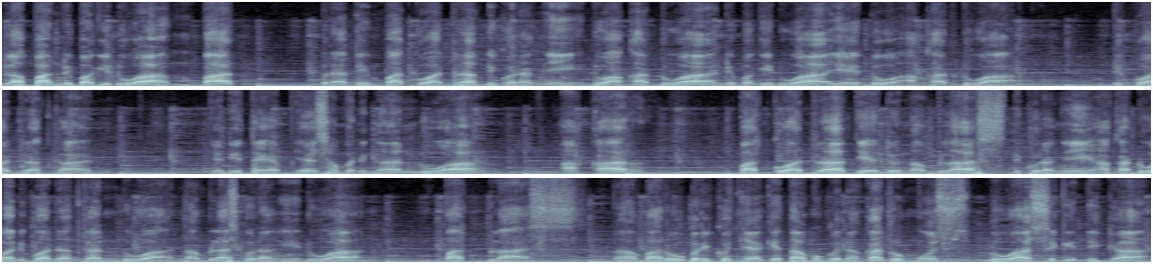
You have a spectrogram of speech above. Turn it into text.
8 dibagi 2 4 berarti 4 kuadrat dikurangi 2 akar 2 dibagi 2 yaitu akar 2 dikuadratkan. Jadi TF nya sama dengan 2 akar 4 kuadrat yaitu 16 dikurangi akar 2 dikuadratkan 2 16 kurangi 2 14 Nah baru berikutnya kita menggunakan rumus luas segitiga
